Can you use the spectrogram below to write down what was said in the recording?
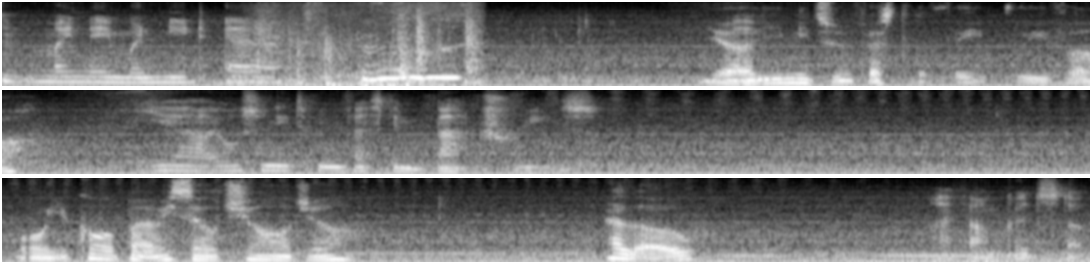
My name I need air. Yeah, you need to invest in a rebreather. Yeah, I also need to invest in batteries. Well, you've got a battery cell charger. Hello. I found good stuff.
